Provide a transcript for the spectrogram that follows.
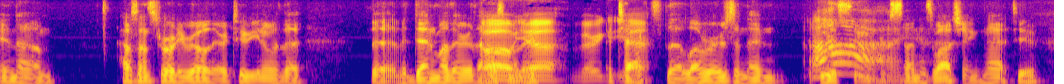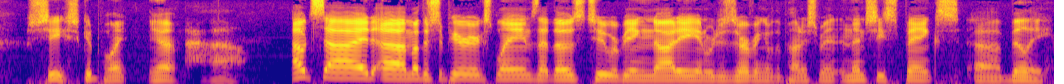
in um, House on Sorority Row there too. You know, the the the den mother or the house Oh mother yeah, very good. Yeah. attacks the lovers, and then we assume Ah, her son is watching that too. Sheesh, good point. Yeah. Wow. Outside, uh, Mother Superior explains that those two were being naughty and were deserving of the punishment, and then she spanks uh, Billy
